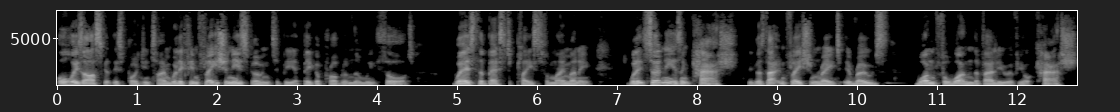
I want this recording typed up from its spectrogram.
always ask at this point in time well, if inflation is going to be a bigger problem than we thought, where's the best place for my money? Well, it certainly isn't cash because that inflation rate erodes one for one the value of your cash.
